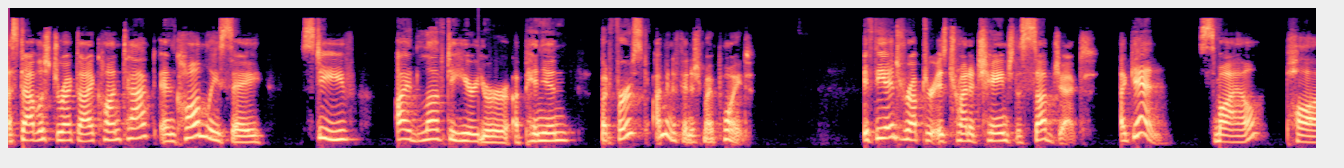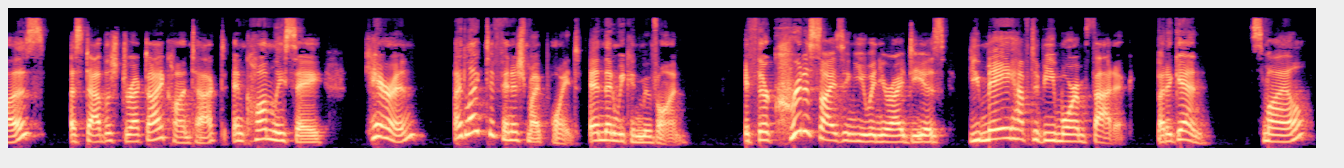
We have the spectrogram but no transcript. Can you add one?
establish direct eye contact and calmly say, Steve, I'd love to hear your opinion, but first I'm going to finish my point. If the interrupter is trying to change the subject, again, smile, pause, establish direct eye contact, and calmly say, Karen, I'd like to finish my point, and then we can move on. If they're criticizing you and your ideas, you may have to be more emphatic. But again, smile,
